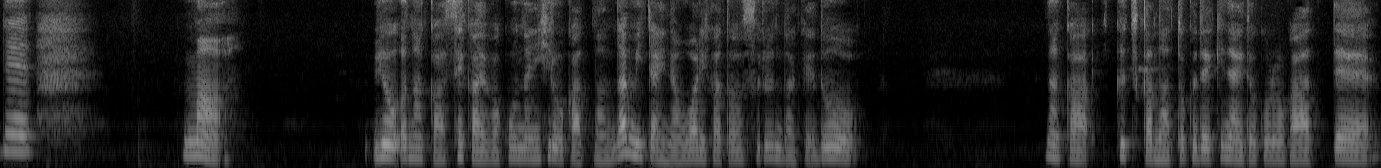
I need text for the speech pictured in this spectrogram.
でまあなんか世界はこんなに広かったんだみたいな終わり方をするんだけどなんかいくつか納得できないところがあって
